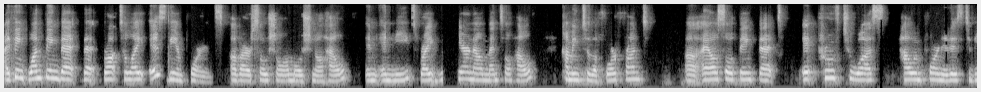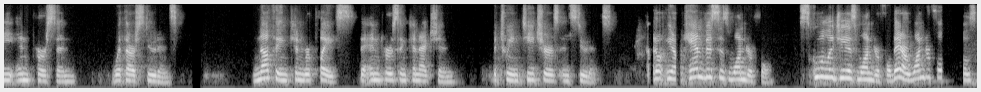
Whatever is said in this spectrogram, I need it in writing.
I think one thing that, that brought to light is the importance of our social emotional health and, and needs, right? We hear now mental health coming to the forefront. Uh, I also think that it proved to us how important it is to be in person with our students nothing can replace the in-person connection between teachers and students. I don't, you know, Canvas is wonderful. Schoology is wonderful. They are wonderful tools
